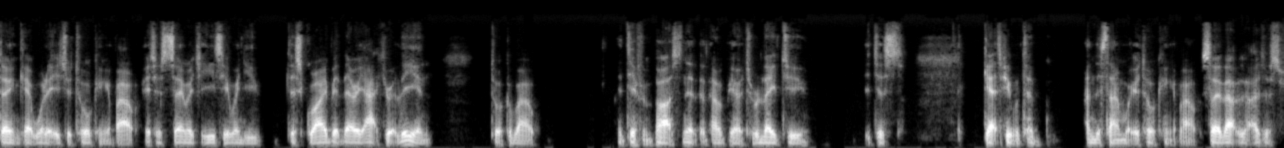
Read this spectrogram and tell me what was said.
don't get what it is you're talking about it's just so much easier when you describe it very accurately and talk about the different parts in it that they'll be able to relate to. It just gets people to understand what you're talking about. So that I just,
